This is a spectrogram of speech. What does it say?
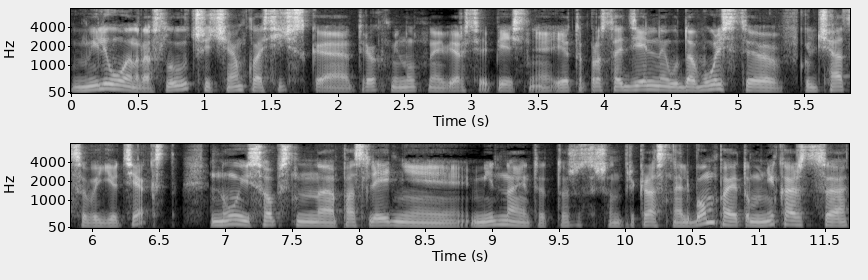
в миллион раз лучше, чем классическая трехминутная версия песни. И это просто отдельное удовольствие включаться в ее текст. Ну и, собственно, последний Midnight — это тоже совершенно прекрасный альбом, поэтому мне кажется,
